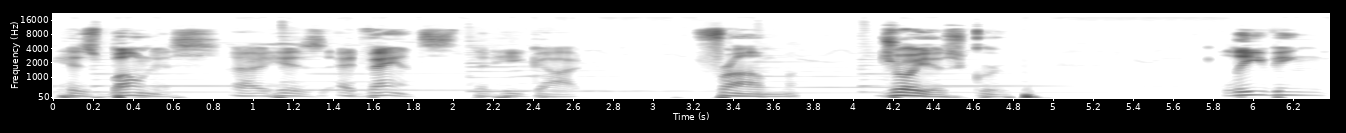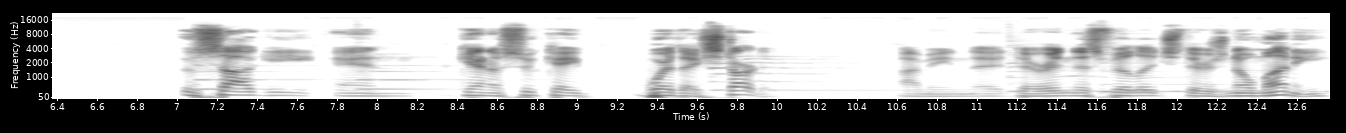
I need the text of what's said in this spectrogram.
his bonus, uh, his advance that he got from Joya's group, leaving Usagi and Genosuke where they started. I mean, they're in this village. There's no money,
